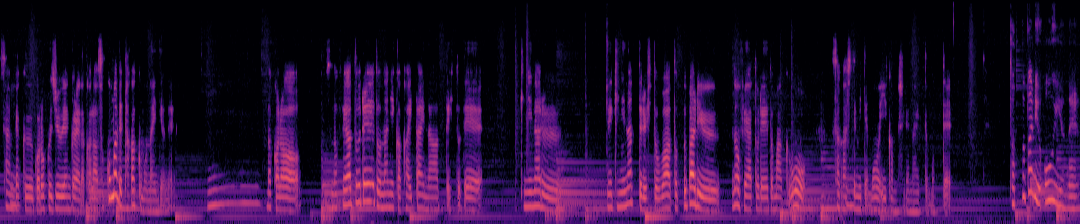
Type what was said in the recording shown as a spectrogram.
350、60円くらいだから、そこまで高くもないんだよね。だから、そのフェアトレード何か買いたいなって人で、気になる、ね、気になってる人はトップバリューのフェアトレードマークを探してみてもいいかもしれないって思って。トップバリュー多いよね。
